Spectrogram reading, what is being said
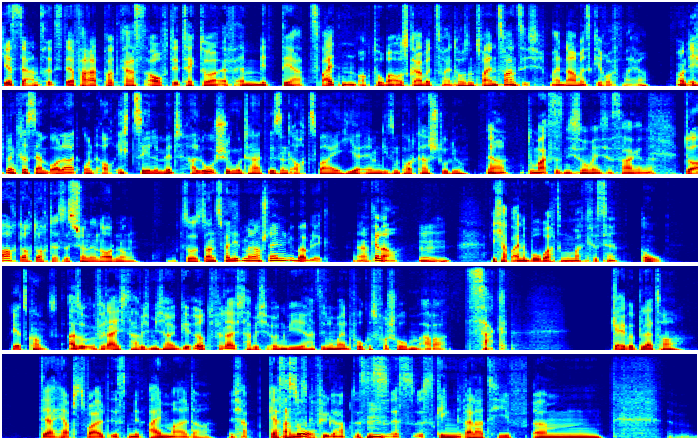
Hier ist der Antritt, der Fahrradpodcast auf Detektor FM mit der zweiten Oktoberausgabe 2022. Mein Name ist Gerolf Meyer. Und ich bin Christian Bollert und auch ich zähle mit. Hallo, schönen guten Tag. Wir sind auch zwei hier in diesem Podcast-Studio. Ja, du magst es nicht so, wenn ich das sage, ne? Doch, doch, doch, das ist schon in Ordnung. So, sonst verliert man auch schnell den Überblick. Ja. Genau. Mhm. Ich habe eine Beobachtung gemacht, Christian. Oh, jetzt kommt's. Also vielleicht habe ich mich ja geirrt, vielleicht habe ich irgendwie, hat sich nur meinen Fokus verschoben, aber zack, gelbe Blätter. Der Herbstwald ist mit einmal da. Ich habe gestern so. das Gefühl gehabt, es, ist, Hm. es, es ging relativ, ähm,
